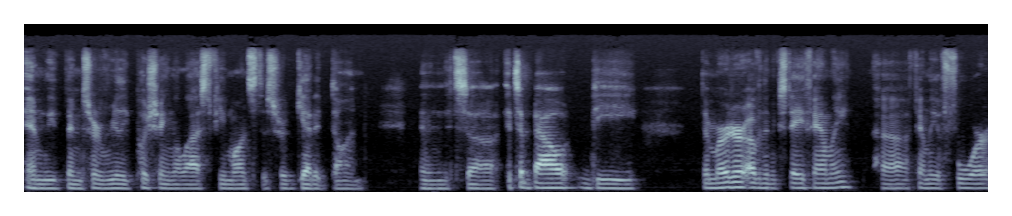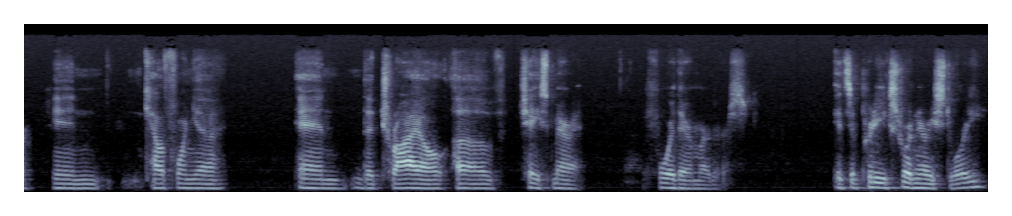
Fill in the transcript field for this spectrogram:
And we've been sort of really pushing the last few months to sort of get it done. And it's uh, it's about the the murder of the McStay family, uh, a uh, family of four in California, and the trial of Chase Merritt for their murders. It's a pretty extraordinary story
